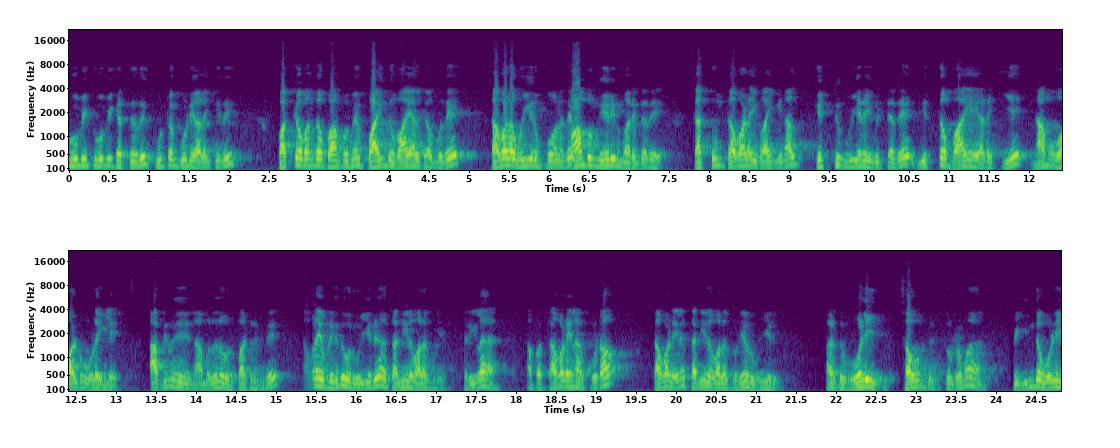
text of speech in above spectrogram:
கூவி கூவி கத்துது கூட்டம் கூடி அழைக்குது. பக்க வந்த பாம்புமே பாய்ந்து வாயால் கம்புதே தவளை உயிரும் போனதே பாம்பும் நீரில் மறைந்ததே. கத்தும் தவளை வாங்கினால் கெட்டு உயிரை விட்டதே நித்தம் வாயை அடக்கியே நாம வாழ்வும் உலகிலே. அப்படின்னு நாம் இதில் ஒரு பாட்டு இருக்குது. தவளை அப்படிங்கிறது ஒரு உயிர் அது தண்ணியில் வாழக்கூடியது. சரிங்களா? அப்போ தவளைனா கூட தவளைனா தண்ணியில் வாழக்கூடிய ஒரு உயிர். அடுத்து ஒளி சவுண்டு சொல்கிறோமா இப்போ இந்த ஒளி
